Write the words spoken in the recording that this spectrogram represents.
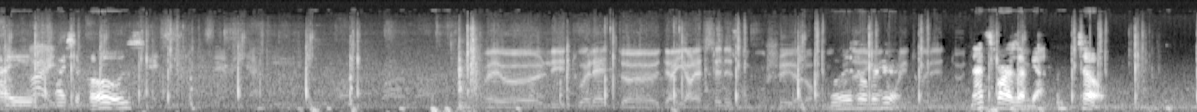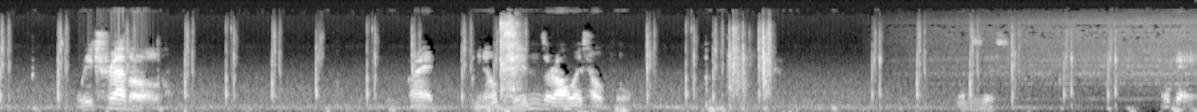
I I suppose. What is over here? That's as far as I've got. So, we travel. Alright, you know, bins are always helpful. What is this? Okay.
